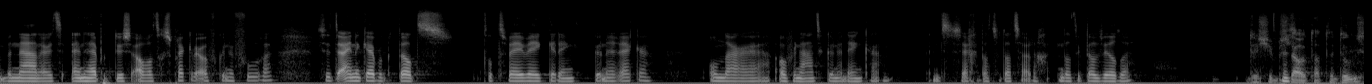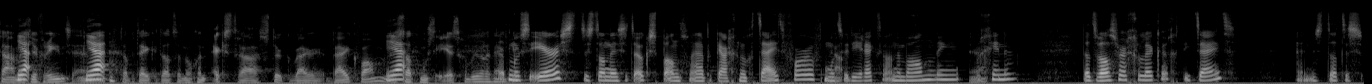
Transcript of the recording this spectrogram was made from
benaderd... en heb ik dus al wat gesprekken erover kunnen voeren. Dus uiteindelijk heb ik dat tot twee weken denk kunnen rekken... om daarover over na te kunnen denken... en te zeggen dat, we dat, zouden, dat ik dat wilde. Dus je besloot dat te doen samen Ja. met je vriend. En Ja. dat betekent dat er nog een extra stuk bij, bij kwam. Dus Ja. dat moest eerst gebeuren, denk Dat ik. moest eerst, dus dan is het ook spannend van heb ik daar genoeg tijd voor of moeten we direct aan de behandeling beginnen. Dat was er gelukkig, die tijd. En dus dat is,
